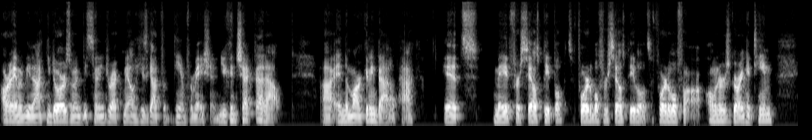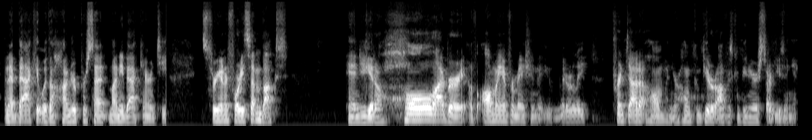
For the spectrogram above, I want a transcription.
all right i'm going to be knocking doors. I'm going to be sending direct mail. He's got the, the information. You can check that out uh, in the marketing battle pack. It's made for salespeople. It's affordable for salespeople. It's affordable for owners growing a team. And i back it with a 100% money back guarantee. It's 347 bucks and you get a whole library of all my information that you literally print out at home on your home computer office computer start using it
